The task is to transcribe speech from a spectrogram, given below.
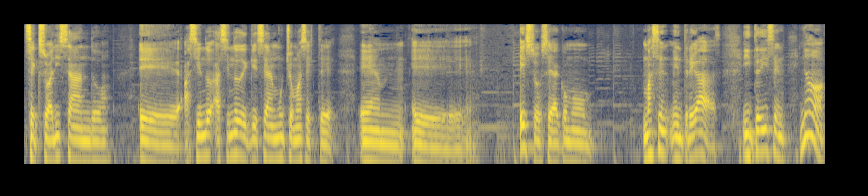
Sexualizando, eh, haciendo, haciendo de que sean mucho más este em, eh, eso, o sea, como más en- entregadas. Y te dicen, no,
